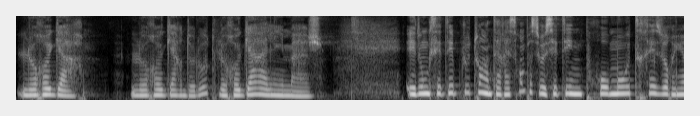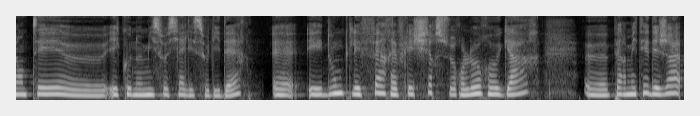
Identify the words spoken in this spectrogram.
le regard, le regard de l'autre, le regard à l'image. Et donc c'était plutôt intéressant parce que c'était une promo très orientée euh, économie sociale et solidaire. et donc les faire réfléchir sur le regard permettait déjà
